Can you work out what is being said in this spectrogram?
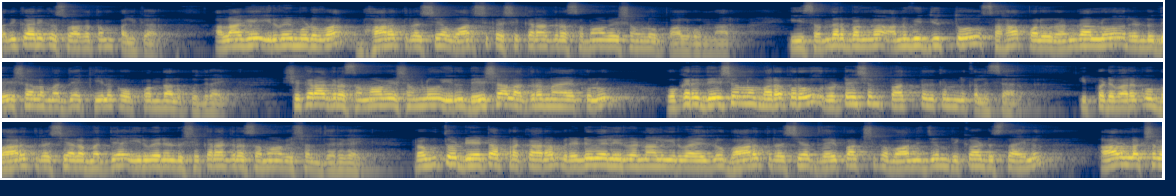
అధికారిక స్వాగతం పలికారు. అలాగే ఇరవై మూడవ భారత్ రష్యా వార్షిక శిఖరాగ్ర సమావేశంలో పాల్గొన్నారు. ఈ సందర్భంగా అణువిద్యుత్తో సహా పలు రంగాల్లో రెండు దేశాల మధ్య కీలక ఒప్పందాలు కుదిరాయి. శిఖరాగ్ర సమావేశంలో ఇరు దేశాల అగ్రనాయకులు ఒకరి దేశంలో మరొకరు రొటేషన్ ప్రాతిపదికను కలిశారు. ఇప్పటి వరకు భారత్ రష్యాల మధ్య ఇరవై రెండు శిఖరాగ్ర సమావేశాలు జరిగాయి. ప్రభుత్వ డేటా ప్రకారం రెండు వేల ఇరవై నాలుగు ఇరవై ఐదులో భారత్ రష్యా ద్వైపాక్షిక వాణిజ్యం రికార్డు స్థాయిలో ఆరు లక్షల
